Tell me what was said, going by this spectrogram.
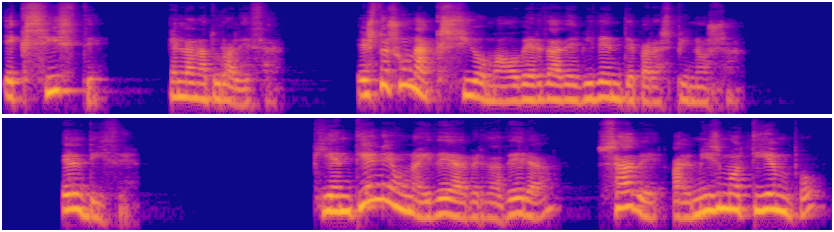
existe en la naturaleza. Esto es un axioma o verdad evidente para Spinoza. Él dice, quien tiene una idea verdadera sabe al mismo tiempo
